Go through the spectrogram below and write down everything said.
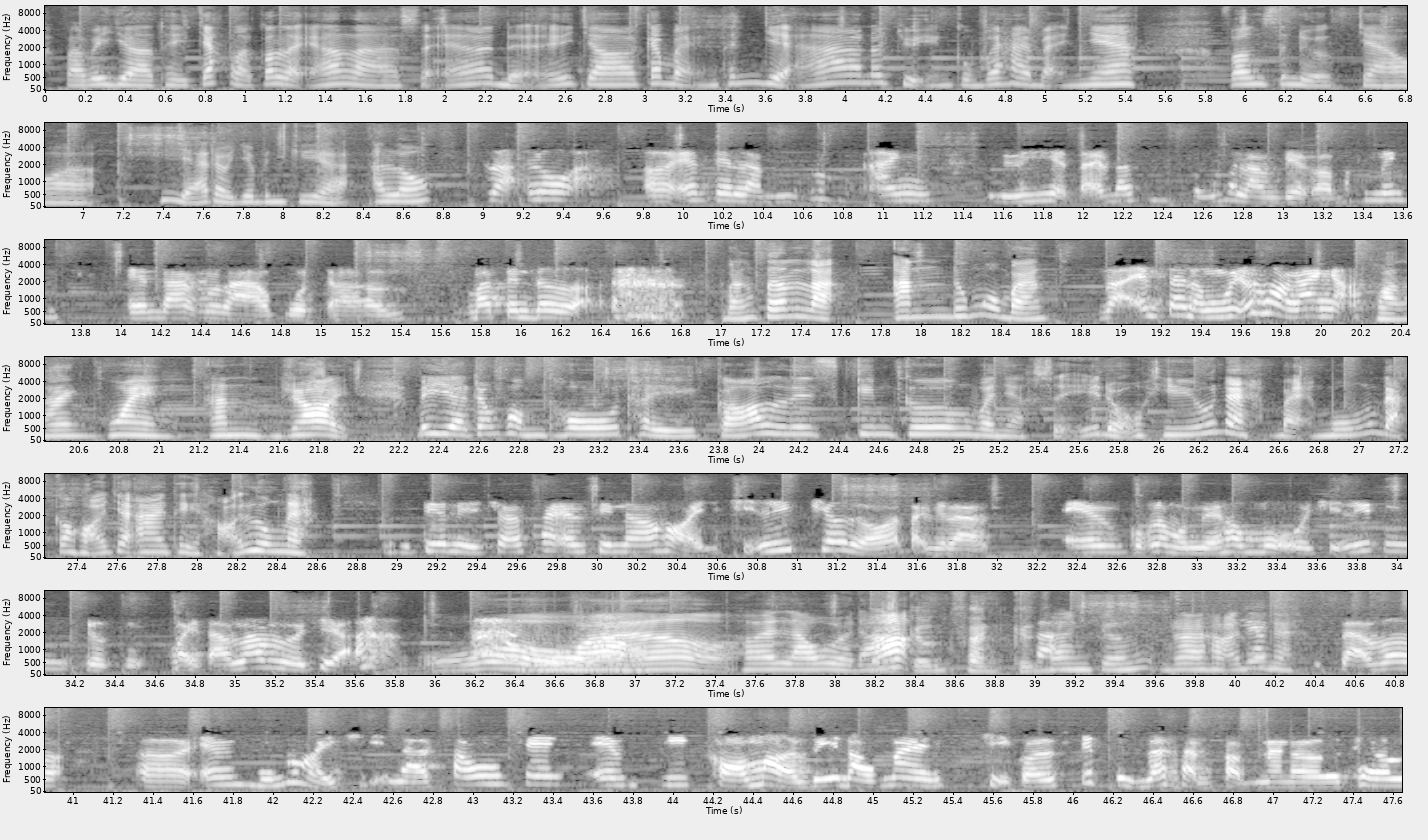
và bây giờ thì chắc là có lẽ là sẽ để cho các bạn thính giả nói chuyện cùng với hai bạn nha. Vâng xin được chào à, thính giả đầu dây bên kia ạ. Alo. Dạ alo ạ. Ờ, em tên là Nguyễn Hồng Anh. Hiện tại em đang sinh sống và làm việc ở Bắc Ninh em đang là một uh, bartender ạ bạn tên là anh đúng không bạn? Dạ em tên là Nguyễn Hoàng Anh ạ. Hoàng Anh, Hoàng Anh. Rồi, bây giờ trong phòng thu thì có Liz Kim Cương và nhạc sĩ Đỗ Hiếu nè. Bạn muốn đặt câu hỏi cho ai thì hỏi luôn nè. Đầu tiên thì cho phép em xin ờ, hỏi chị Liz trước được không? Tại vì là em cũng là một người hâm mộ của chị Lít được 7 8 năm rồi chị ạ. Oh, wow. wow. Hơi lâu rồi đó. Fan cứng, fan cứng. Fan cứng. Rồi hỏi đi nè. Dạ vâng ạ. À, em muốn hỏi chị là sau cái MV khó mở dễ đóng này chị có tiếp tục ra sản phẩm nào theo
